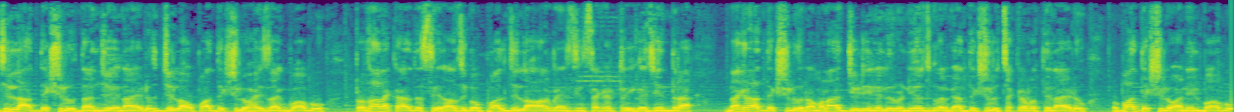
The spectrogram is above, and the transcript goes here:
జిల్లా అధ్యక్షులు ధనంజయ నాయుడు జిల్లా ఉపాధ్యక్షులు హైజాగ్ బాబు ప్రధాన కార్యదర్శి రాజగోపాల్ జిల్లా ఆర్గనైజింగ్ సెక్రటరీ గజేంద్ర నగర అధ్యక్షులు రమణ జీడీ నెల్లూరు నియోజకవర్గ అధ్యక్షులు చక్రవర్తి నాయుడు ఉపాధ్యక్షులు అనిల్ బాబు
